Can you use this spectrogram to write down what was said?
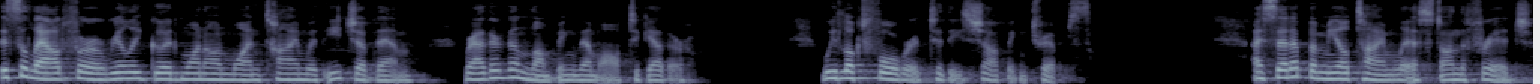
This allowed for a really good one on one time with each of them rather than lumping them all together. We looked forward to these shopping trips. I set up a mealtime list on the fridge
